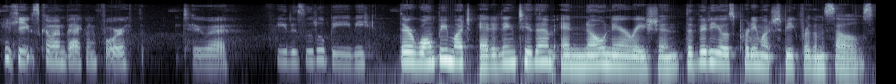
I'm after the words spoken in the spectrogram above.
he keeps coming back and forth to uh, feed his little baby. There won't be much editing to them and no narration. The videos pretty much speak for themselves.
